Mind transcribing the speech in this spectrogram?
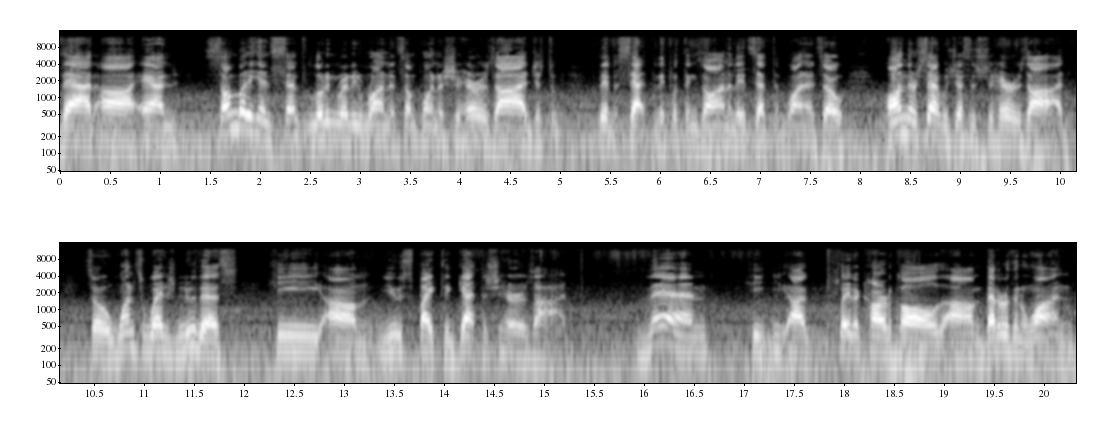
that uh, and somebody had sent loading ready run at some point a Scheherazade just to they have a set that they put things on and they'd set the one and so on their set was just a Scheherazade. So once Wedge knew this, he um, used Spike to get the Scheherazade. Then he uh, played a card called um, Better Than One,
